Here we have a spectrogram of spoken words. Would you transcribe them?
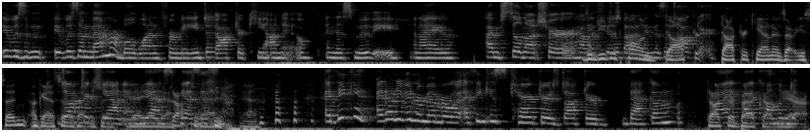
it was a, it was a memorable one for me, Doctor Keanu in this movie, and I I'm still not sure how I Did you feel just about call him him as a Doctor doctor. Doctor Keanu? Is that what you said? Okay, that's what I thought Dr. you. Keanu, Yeah, yeah, yes, yeah. yes, yes. Yeah. I think I don't even remember what I think his character is Dr. Beckham. Dr. I, I call Beckham, him yeah.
